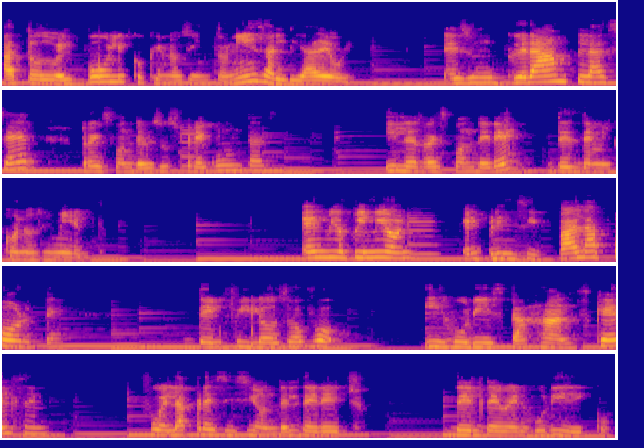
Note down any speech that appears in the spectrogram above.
a todo el público que nos sintoniza el día de hoy. Es un gran placer responder sus preguntas y les responderé desde mi conocimiento. En mi opinión, el principal aporte del filósofo y jurista Hans Kelsen fue la precisión del derecho, del deber jurídico,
